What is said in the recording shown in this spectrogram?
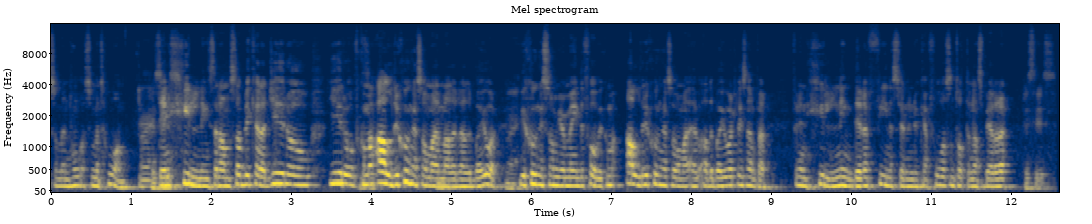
som, en, som ett hån. Nej. Det är en hyllningsramsa, blir kallad Giro, Giro. Vi kommer aldrig sjunga så om Ahmad Adebayor. Nej. Vi sjunger som Jermaine Defoe, vi kommer aldrig sjunga så om Adebayor till exempel. För det är en hyllning, det är den finaste hyllning du kan få som Tottenham-spelare. Precis.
